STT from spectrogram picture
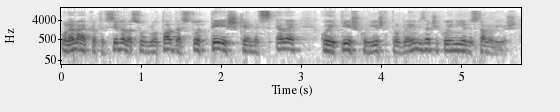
Ulema je protefsirala da su uglutat, da su to teške mesele koje je teško riješiti problemi, znači koji nije jednostavno riješiti.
